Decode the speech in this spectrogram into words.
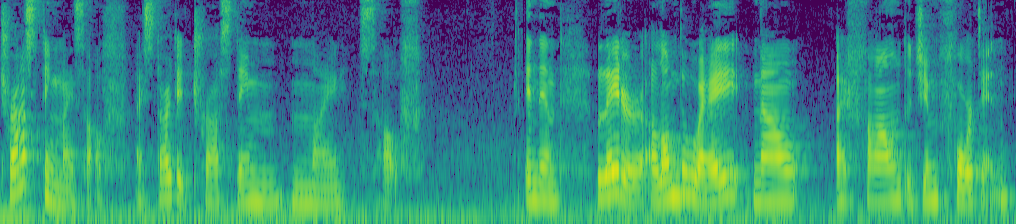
Trusting myself, I started trusting myself. And then later, along the way, now I found Jim Fortin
